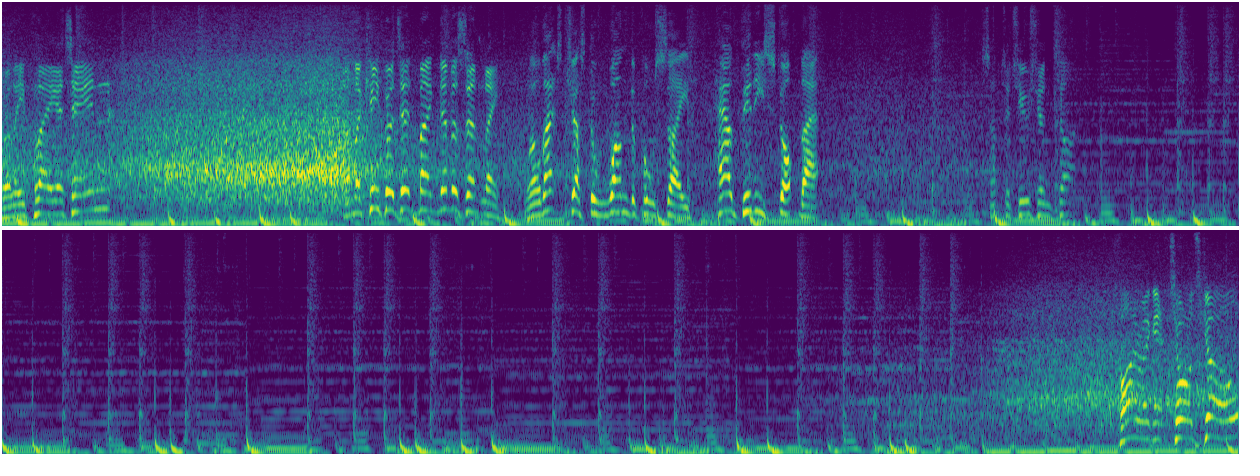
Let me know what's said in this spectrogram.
Will he play it in? And the keeper did magnificently. Well, that's just a wonderful save. How did he stop that? Substitution time. Firing it towards goal.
